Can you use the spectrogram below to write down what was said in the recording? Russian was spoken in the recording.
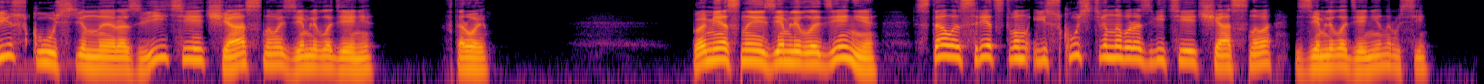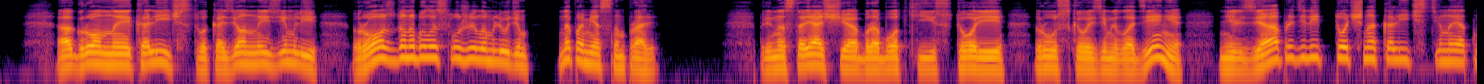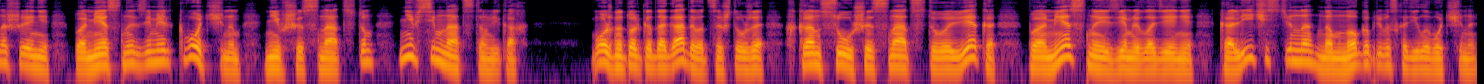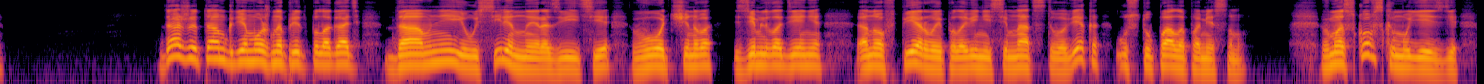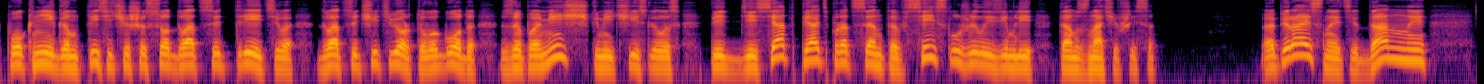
Искусственное развитие частного землевладения. Второе. Поместное землевладение стало средством искусственного развития частного землевладения на Руси. Огромное количество казенной земли роздано было служилым людям на поместном праве. При настоящей обработке истории русского землевладения – нельзя определить точно количественное отношение поместных земель к вотчинам ни в XVI, ни в XVII веках. Можно только догадываться, что уже к концу XVI века поместное землевладение количественно намного превосходило вотчины. Даже там, где можно предполагать давнее и усиленное развитие вотчинного землевладения, оно в первой половине XVII века уступало поместному. В Московском уезде по книгам 1623-24 года за помещиками числилось 55% всей служилой земли, там значившейся. Опираясь на эти данные,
